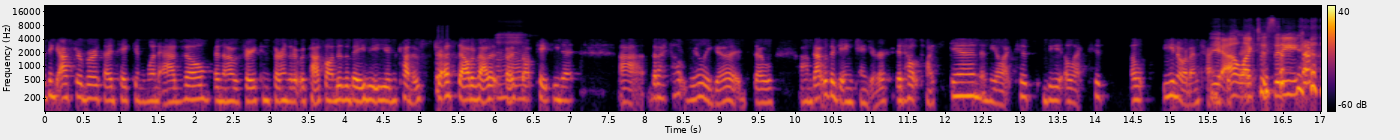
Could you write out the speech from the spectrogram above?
I think after birth, I'd taken one Advil, and then I was very concerned that it would pass on to the baby and kind of stressed out about it. Mm-hmm. So I mm-hmm. stopped taking it. Uh, but I felt really good. So um, that was a game changer. It helped my skin and the electic, the electic, oh, you know what I'm trying yeah, to electricity.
